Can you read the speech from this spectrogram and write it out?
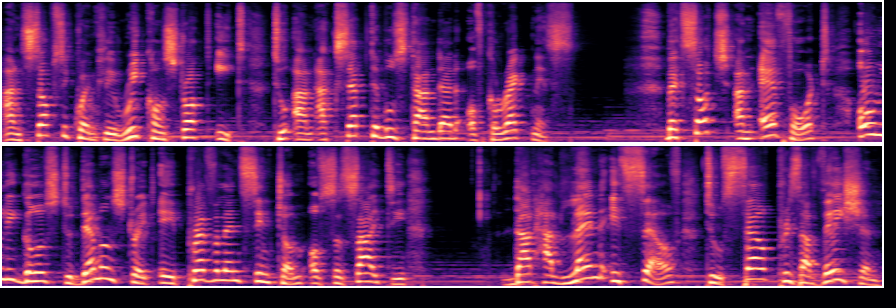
and subsequently reconstruct it to an acceptable standard of correctness. But such an effort only goes to demonstrate a prevalent symptom of society that had lent itself to self preservation,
